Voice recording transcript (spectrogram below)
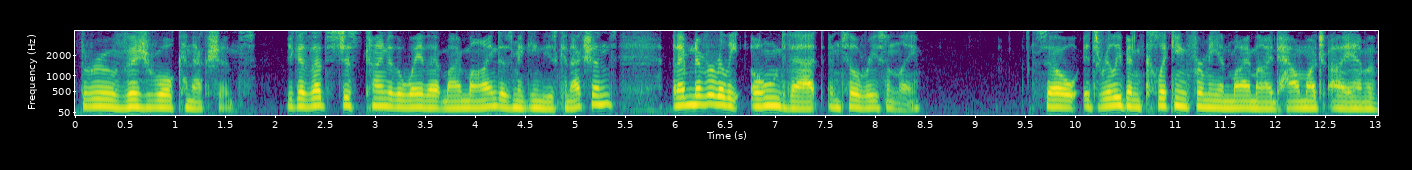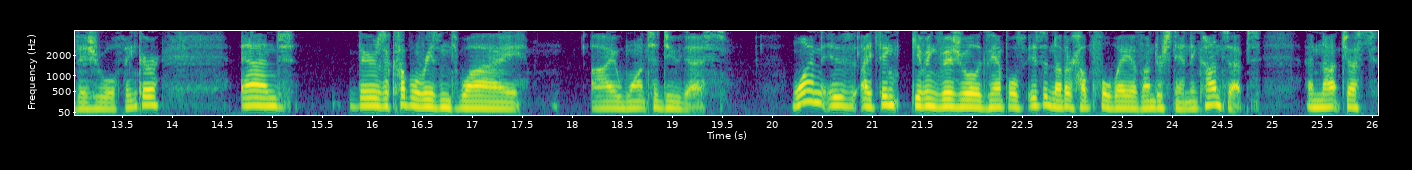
through visual connections because that's just kind of the way that my mind is making these connections and I've never really owned that until recently. So it's really been clicking for me in my mind how much I am a visual thinker. And there's a couple reasons why I want to do this. One is I think giving visual examples is another helpful way of understanding concepts and not just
